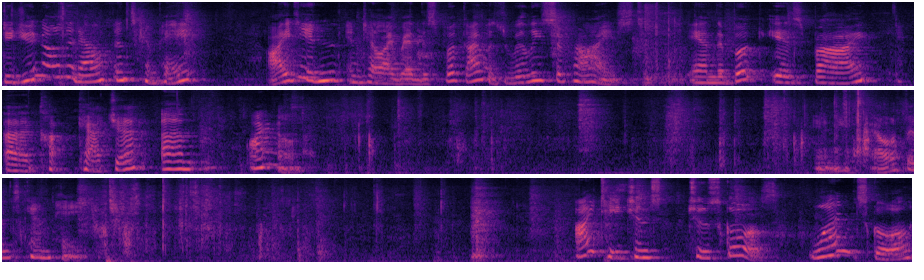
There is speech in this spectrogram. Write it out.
Did you know that elephants can paint? I didn't until I read this book. I was really surprised. And the book is by uh, Katya um, Arnold. And elephants can paint. I teach two schools. One school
